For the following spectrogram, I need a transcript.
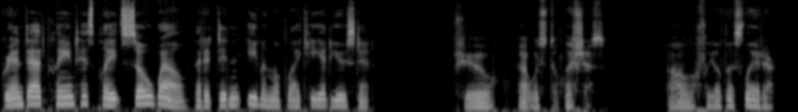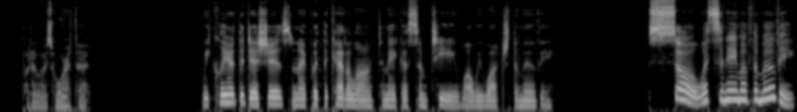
Granddad cleaned his plate so well that it didn't even look like he had used it. Phew, that was delicious. I will feel this later, but it was worth it. We cleared the dishes, and I put the kettle on to make us some tea while we watched the movie. So, what's the name of the movie?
